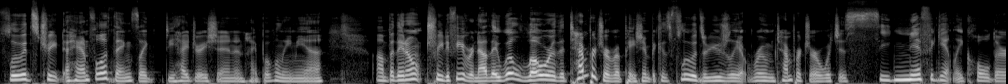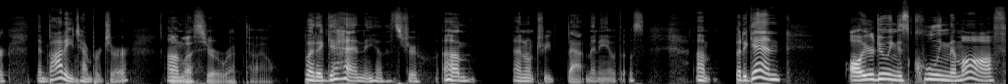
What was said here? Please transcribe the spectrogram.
Fluids treat a handful of things like dehydration and hypovolemia, um, but they don't treat a fever. Now, they will lower the temperature of a patient because fluids are usually at room temperature, which is significantly colder than body temperature. Um, Unless you're a reptile. But again, yeah, that's true. Um, I don't treat that many of those. Um, but again, all you're doing is cooling them off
